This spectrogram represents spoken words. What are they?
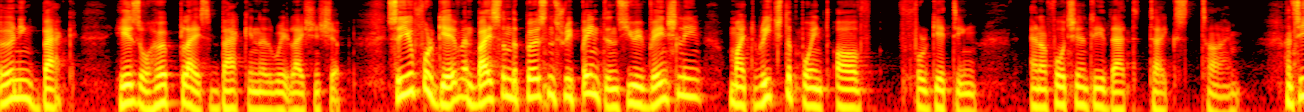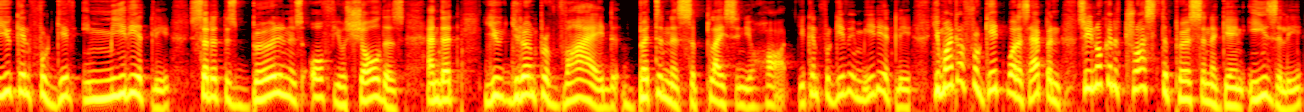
earning back his or her place back in the relationship. So you forgive, and based on the person's repentance, you eventually might reach the point of forgetting. And unfortunately, that takes time. And so you can forgive immediately so that this burden is off your shoulders and that you, you don't provide bitterness a place in your heart. You can forgive immediately. You might not forget what has happened, so you're not going to trust the person again easily,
